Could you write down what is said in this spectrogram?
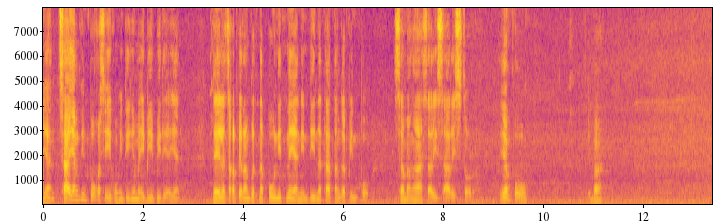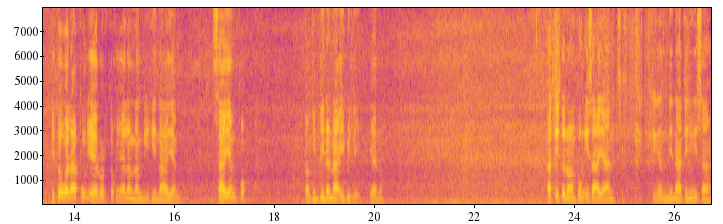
Yan. Sayang din po kasi kung hindi nyo maibibili. Ayan. Dahil lang sa kapiranggot na punit na yan, hindi natatanggapin po sa mga sari-sari store. Ayan po. Diba? Ito wala pong error to kaya lang nanghihinayang. Sayang po. Pag hindi na naibili. Yan oh. At ito naman pong isa, yan. Tingnan din natin yung isa.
